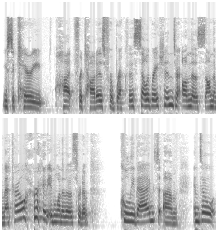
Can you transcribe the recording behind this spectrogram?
used to carry hot frittatas for breakfast celebrations or on the on the metro, right, in one of those sort of coolie bags. Um, and so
